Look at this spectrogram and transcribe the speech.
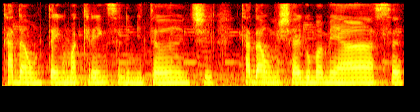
cada um tem uma crença limitante, cada um enxerga uma ameaça.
